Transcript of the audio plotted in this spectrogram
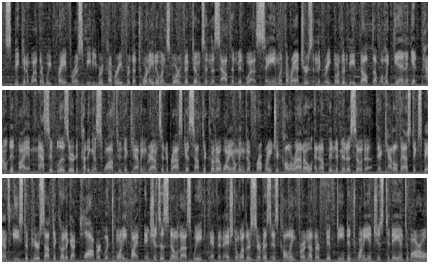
Speaking of weather, we pray for a speedy recovery for the tornado and storm victims in the South and Midwest. Same with the ranchers in the Great Northern Beef Belt that will again get pounded by a massive blizzard, cutting a swath through the calving grounds in Nebraska, South Dakota, Wyoming, the Front Range of Colorado, and up into Minnesota. The cattle vast expanse east of Pierre, South Dakota got clobbered with 25 inches of snow last week, and the National Weather Service is calling for another 15 to 20 inches today and tomorrow,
